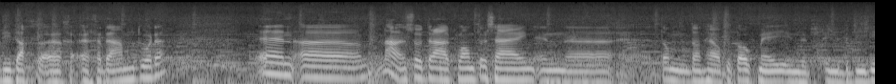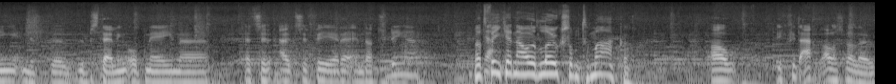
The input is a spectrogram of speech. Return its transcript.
die dag ge- gedaan moet worden. En nou, zodra er klanten zijn, en, dan, dan help ik ook mee in de, in de bediening, in de, de, bestelling opnemen, het se- uitserveren en dat soort dingen. Wat Ja. vind je nou het leukst om te maken? Oh, ik vind eigenlijk alles wel leuk.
